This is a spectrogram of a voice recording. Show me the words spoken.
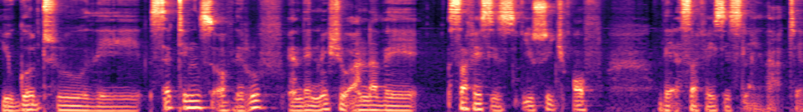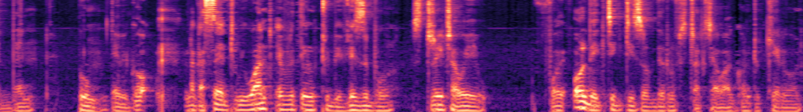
you go to the settings of the roof and then make sure under the surfaces you switch off the surfaces like that. And then boom there we go. Like i said we want everything to be visible straight away for all the activities of the roof structure we're going to carry on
